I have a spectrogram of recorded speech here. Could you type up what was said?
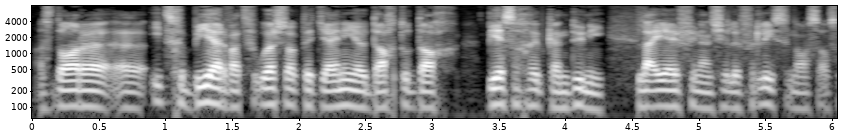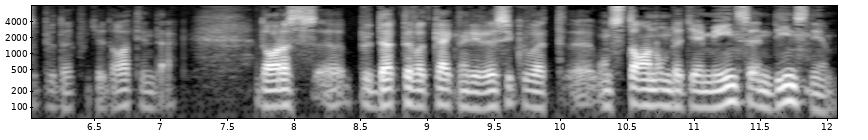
as daar 'n uh, iets gebeur wat veroorsaak dat jy nie jou dag tot dag besigheid kan doen nie, lei jy finansiële verlies en daar's selfs 'n produk wat jou daarteen dek. Daar is uh, produkte wat kyk na die risiko wat uh, ontstaan omdat jy mense in diens neem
